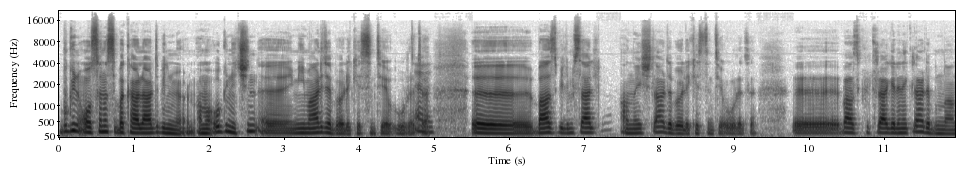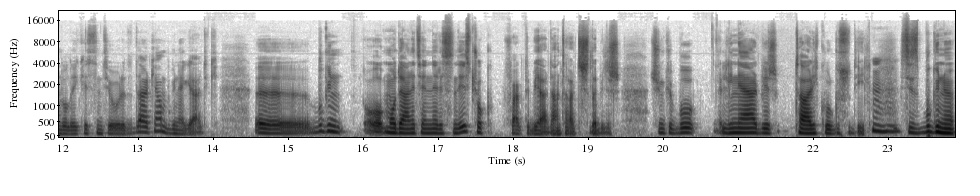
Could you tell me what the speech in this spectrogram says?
Bugün olsa nasıl bakarlardı bilmiyorum ama o gün için e, mimari de böyle kesintiye uğradı. Evet. E, bazı bilimsel anlayışlar da böyle kesintiye uğradı. E, bazı kültürel gelenekler de bundan dolayı kesintiye uğradı derken bugüne geldik. E, bugün o modernitenin neresindeyiz çok farklı bir yerden tartışılabilir. Çünkü bu lineer bir tarih kurgusu değil. Hı hı. Siz bugünü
